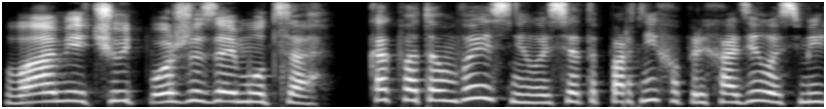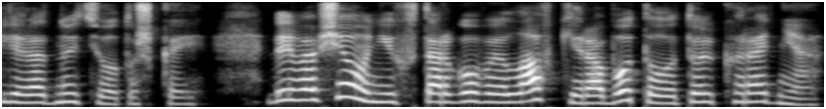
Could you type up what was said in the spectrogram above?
«Вами чуть позже займутся!» Как потом выяснилось, эта портниха приходилась Миле родной тетушкой. Да и вообще у них в торговой лавке работала только родня.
